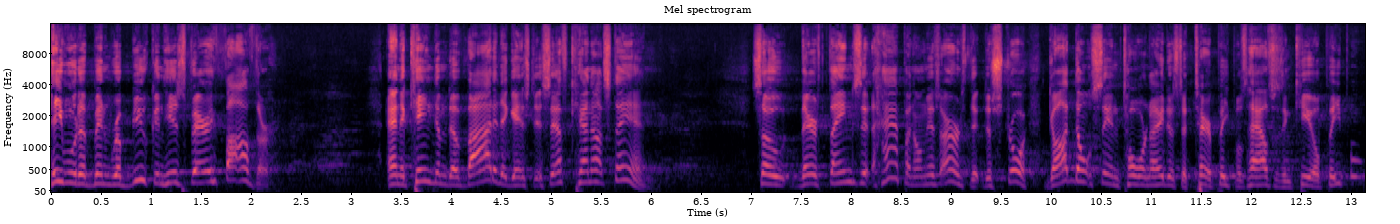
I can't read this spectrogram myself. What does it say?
he would have been rebuking his very Father. And a kingdom divided against itself cannot stand. So there are things that happen on this earth that destroy. God don't send tornadoes to tear people's houses and kill people.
